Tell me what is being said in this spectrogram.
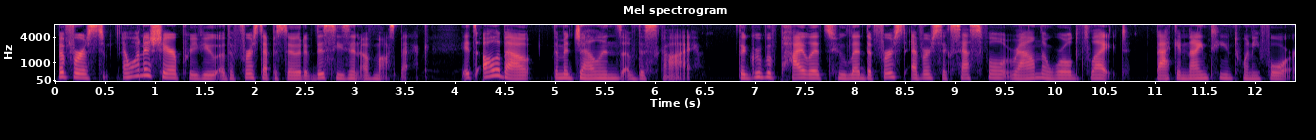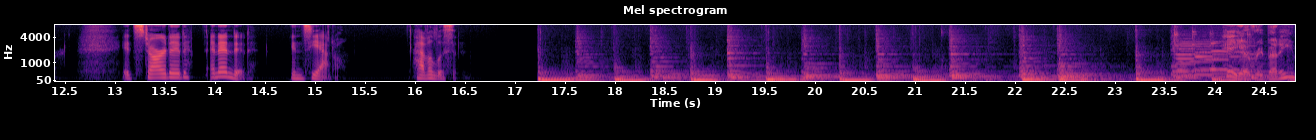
But first, I want to share a preview of the first episode of this season of Mossback. It's all about the Magellans of the Sky, the group of pilots who led the first ever successful round the world flight back in 1924. It started and ended in Seattle. Have a listen. Hey, everybody.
